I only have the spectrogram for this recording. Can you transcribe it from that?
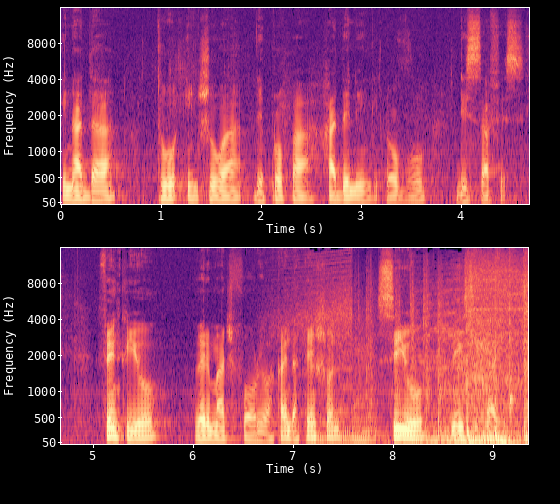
in order to ensure the proper hardening of this surface. Thank you very much for your kind attention. See you next time.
